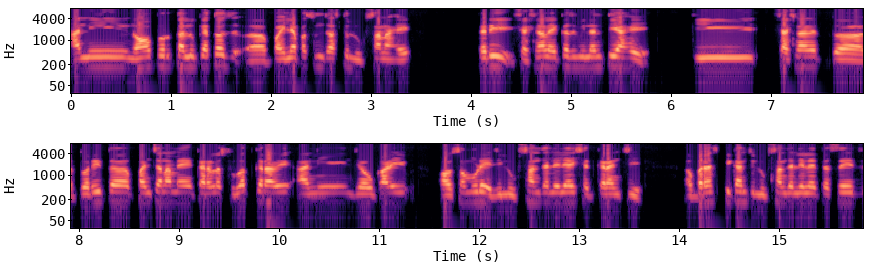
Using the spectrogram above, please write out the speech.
आणि नवापूर तालुक्यातच पहिल्यापासून जास्त नुकसान आहे. तरी शासनाला एकच विनंती आहे की शासनाने त्वरित पंचनामे करायला सुरुवात करावे. आणि जेवकाळी पावसामुळे जी नुकसान झालेली आहे शेतकऱ्यांची बऱ्याच पिकांचे नुकसान झालेले आहे. तसेच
